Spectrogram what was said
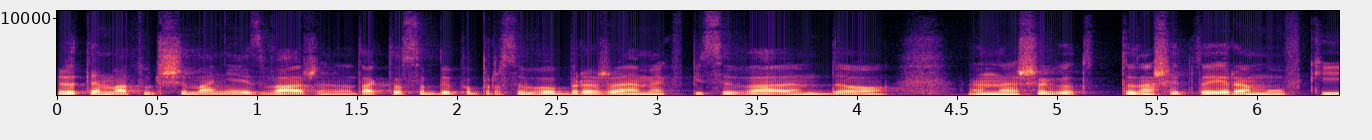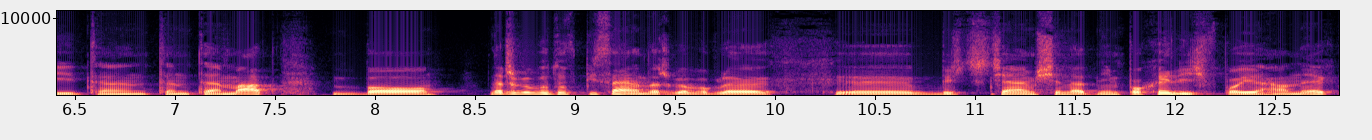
że temat utrzymania jest ważny. No tak to sobie po prostu wyobrażałem, jak wpisywałem do, naszego, do naszej tutaj ramówki ten, ten temat, bo Dlaczego go tu wpisałem? Dlaczego w ogóle chciałem się nad nim pochylić w pojechanych?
